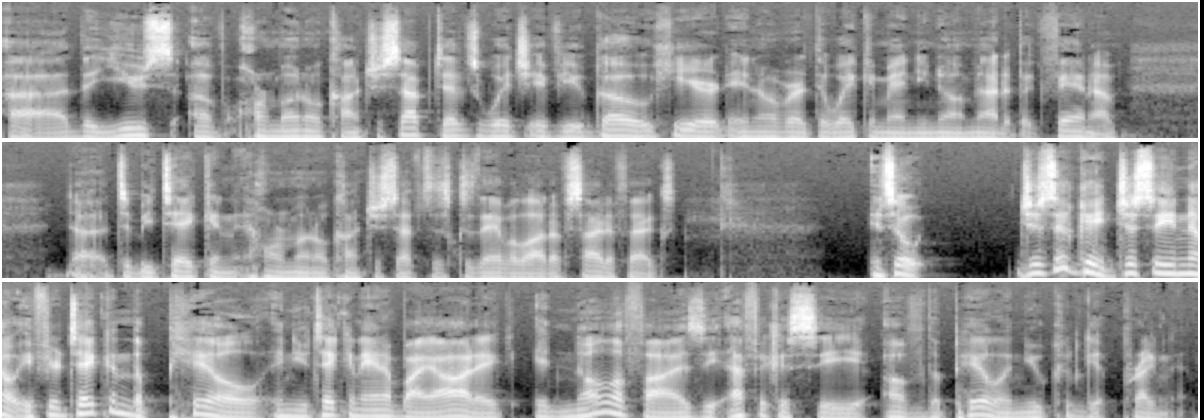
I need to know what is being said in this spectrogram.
uh, the use of hormonal contraceptives. Which, if you go here and over at the Awakened Man, you know I'm not a big fan of uh, to be taking hormonal contraceptives because they have a lot of side effects. And so, just okay, just so you know, if you're taking the pill and you take an antibiotic, it nullifies the efficacy of the pill and you could get pregnant.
